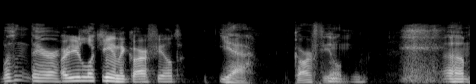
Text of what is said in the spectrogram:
wasn't there? Are you looking into Garfield? Yeah, Garfield. Mhm. Um,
